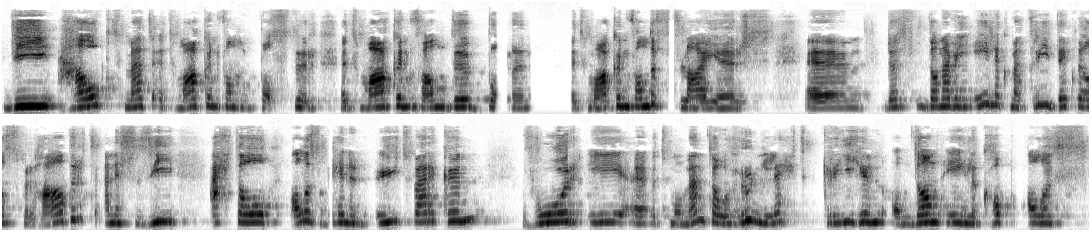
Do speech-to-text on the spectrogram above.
die helpt met het maken van een poster, het maken van de bonnen, het maken van de flyers. Ehm, dus dan hebben we eigenlijk met drie dikwijls vergaderd en is ze echt al alles beginnen uitwerken voor eh, het moment dat we groen licht kregen om dan eigenlijk op alles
